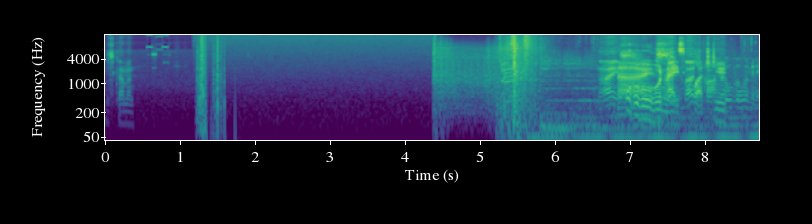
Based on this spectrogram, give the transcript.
He's coming. Nice. Nice. Ooh, Nice. nice Clutch. clutch, dude.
